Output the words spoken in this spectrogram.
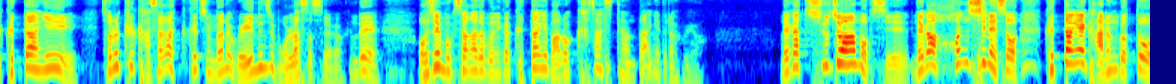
그 땅이 저는 그 가사가 그 중간에 왜 있는지 몰랐었어요. 근데 어제 묵상하다 보니까 그 땅이 바로 카자흐스탄 땅이더라고요. 내가 주저함 없이 내가 헌신해서 그 땅에 가는 것도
